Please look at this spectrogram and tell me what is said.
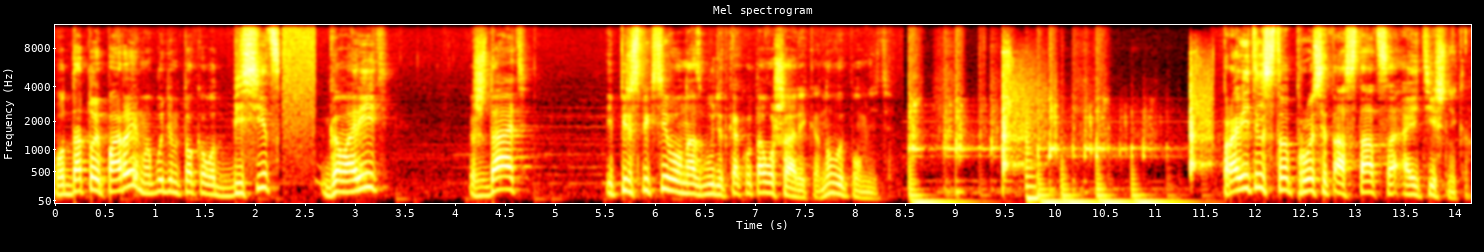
вот до той поры мы будем только вот беситься, говорить, ждать, и перспектива у нас будет как у того шарика, ну вы помните. Правительство просит остаться айтишников.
